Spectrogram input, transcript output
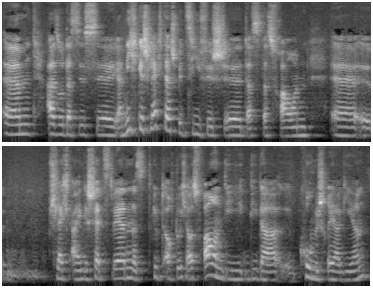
Ähm, also das ist äh, ja nicht geschlechterspezifisch, äh, dass, dass Frauen äh, ähm, schlecht eingeschätzt werden. Es gibt auch durchaus Frauen, die, die da komisch reagieren.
